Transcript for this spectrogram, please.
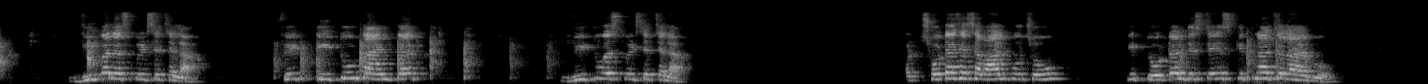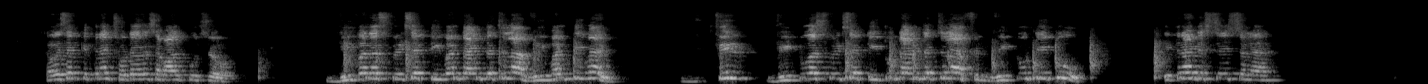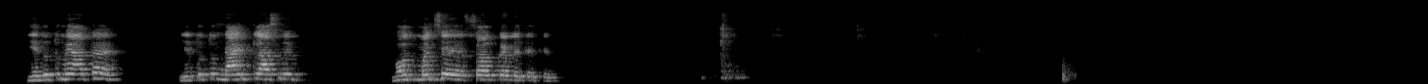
v1 स्पीड से चला फिर t2 टाइम तक v2 स्पीड से चला। और छोटा सा सवाल पूछूँ कि टोटल डिस्टेंस कितना चला है वो? कहो सर कितना छोटा सा सवाल पूछ रहे हो? V1 स्पीड से t1 टाइम तक चला v1 t1 फिर v2 स्पीड से t2 टाइम तक चला, फिर v2 t2 इतना डिस्टेंस चला है। ये तो तुम्हें आता है। ये तो तुम नाइन्थ क्लास में बहुत मन से सॉल्व कर लेते थे।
